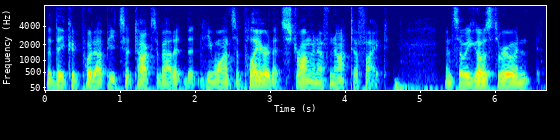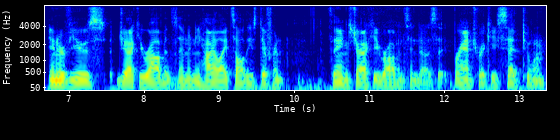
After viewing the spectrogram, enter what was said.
that they could put up. He t- talks about it that he wants a player that's strong enough not to fight. And so he goes through and interviews Jackie Robinson and he highlights all these different things Jackie Robinson does that Branch Rickey said to him,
